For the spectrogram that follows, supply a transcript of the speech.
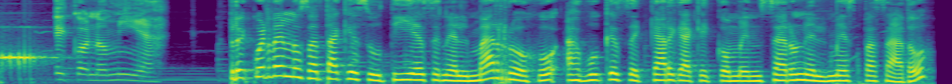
Economía. ¿Recuerdan los ataques hutíes en el Mar Rojo a buques de carga que comenzaron el mes pasado?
